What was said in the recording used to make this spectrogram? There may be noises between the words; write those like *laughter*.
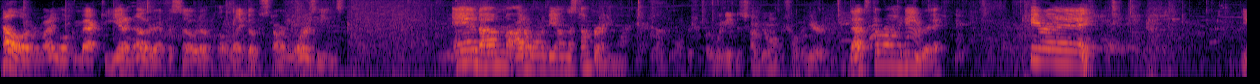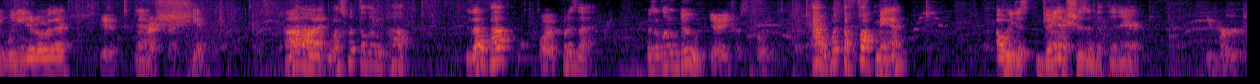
Hello, everybody. Welcome back to yet another episode of the Lego Star Warsians. And um, I don't want to be on the stumper anymore. But we need the Stumpy Wumpish over here. That's the wrong B Ray. B Ray. We need it over there. Yeah. Oh shit. I'm on it. What's with the little pup? Is that a pup? What? What is that? There's a little dude. Yeah, he tries to kill you. Ow! What the fuck, man? Oh, he just vanishes into thin air. He murdered.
